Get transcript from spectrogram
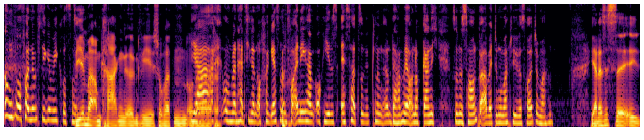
irgendwo vernünftige Mikros holt. Die immer am Kragen irgendwie schupperten. Oder Ja, ach, und man hat die dann auch vergessen und vor allen Dingen haben auch jedes S hat so geklungen und da haben wir ja auch noch gar nicht so eine Soundbearbeitung gemacht, wie wir es heute machen. Ja, das ist, äh,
